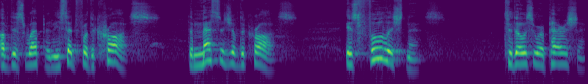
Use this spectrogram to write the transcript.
of this weapon. He said, For the cross, the message of the cross, is foolishness to those who are perishing.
